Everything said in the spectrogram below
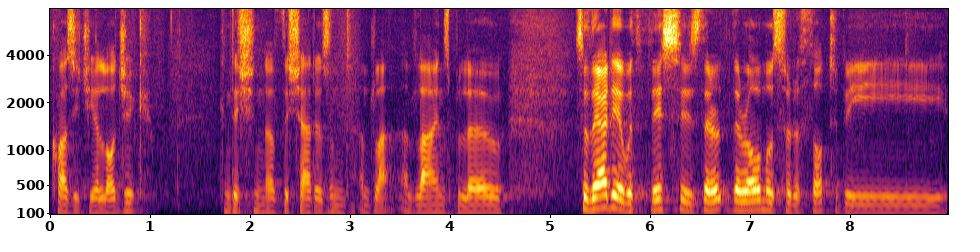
quasi geologic condition of the shadows and, and, and, lines below. So the idea with this is they're, they're almost sort of thought to be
